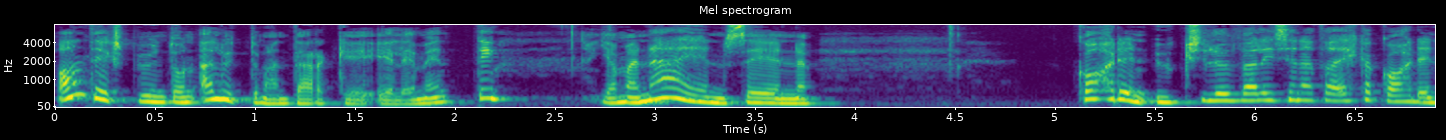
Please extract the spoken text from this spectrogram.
anteeksi pyyntö on älyttömän tärkeä elementti, ja mä näen sen kahden yksilön välisenä tai ehkä kahden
